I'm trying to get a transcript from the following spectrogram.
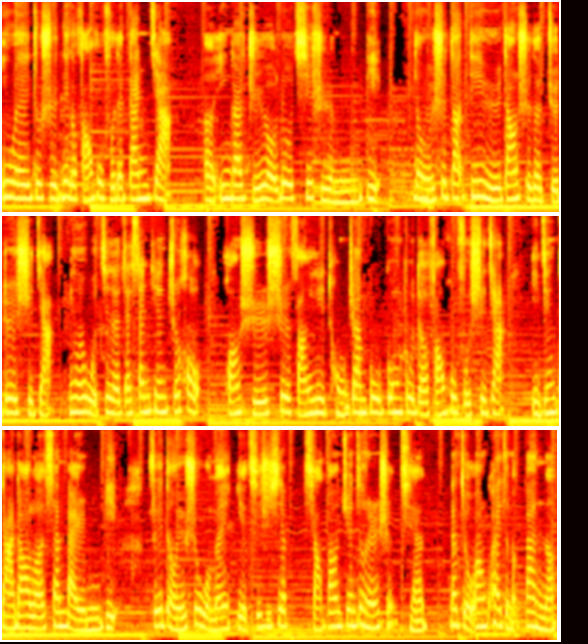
因为就是那个防护服的单价，呃，应该只有六七十人民币。等于是当低于当时的绝对市价，因为我记得在三天之后，黄石市防疫统战部公布的防护服市价已经达到了三百人民币，所以等于是我们也其实是想帮捐赠人省钱。那九万块怎么办呢？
